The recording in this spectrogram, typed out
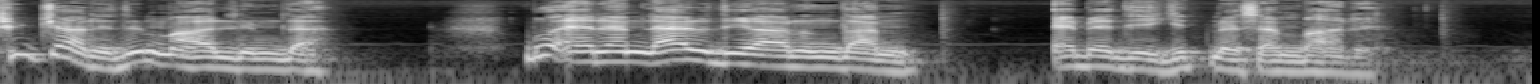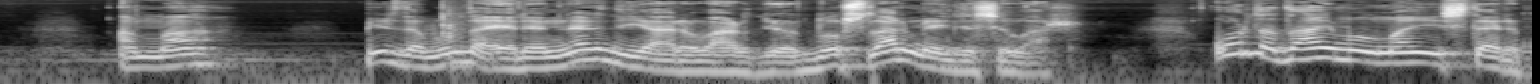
tüccar idim mahallimde. Bu erenler diyarından ebedi gitmesem bari. Ama bir de burada erenler diyarı var diyor. Dostlar meclisi var. Orada daim olmayı isterim.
